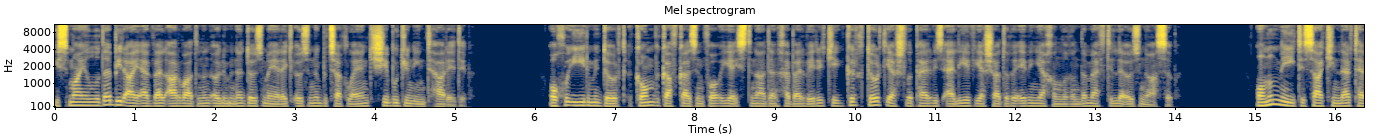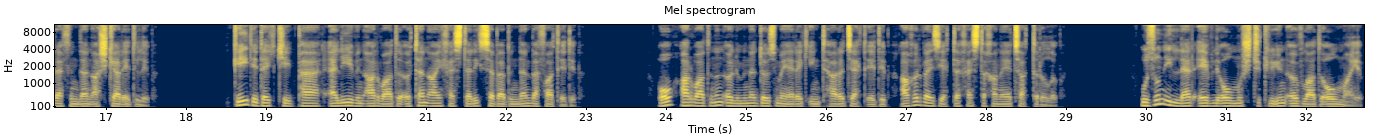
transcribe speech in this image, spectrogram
İsmayıllıda bir ay əvvəl arvadının ölümünə dözməyərək özünü bıçaqlayan kişi bu gün intihar edib. Oxu 24 Com Qafqazinfoya istinadən xəbər verir ki, 44 yaşlı Pərviz Əliyev yaşadığı evin yaxınlığında məftillə özünü asıb. Onun meyiti sakinlər tərəfindən aşkar edilib. Qeyd edək ki, Pə Əliyevin arvadı ötən ay xəstəlik səbəbindən vəfat edib. O, arvadının ölümünə dözməyərək intihara cəhd edib, ağır vəziyyətdə xəstəxanaya çatdırılıb. Uzun illər evli olmuş cütlüyün övladı olmayıb.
